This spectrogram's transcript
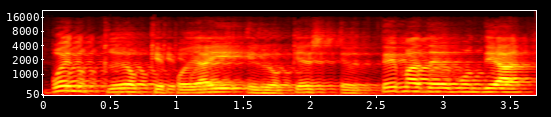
Bueno, creo que por ahí en lo que es el tema del mundial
